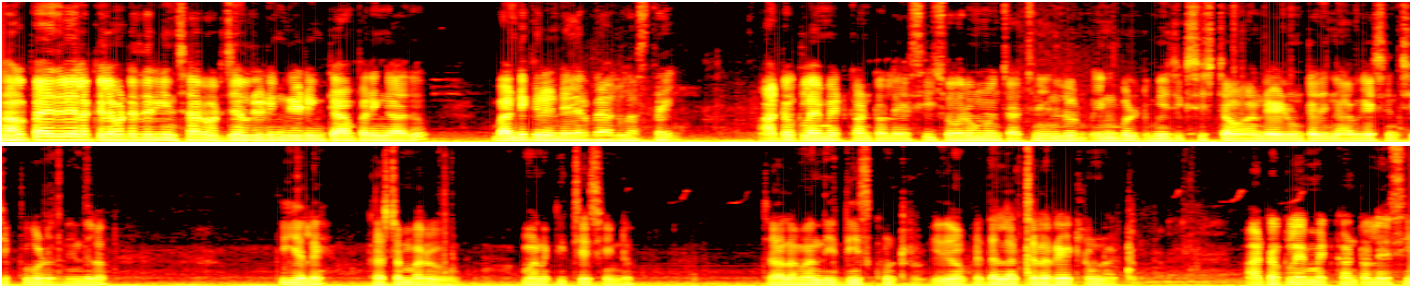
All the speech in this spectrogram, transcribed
నలభై ఐదు వేల కిలోమీటర్ తిరిగింది sir. Original reading reading tampering కాదు. బండికి రెండు ఎయిర్ బ్యాగులు వస్తాయి. ఆటో క్లైమేట్ కంట్రోల్ వేసి షోరూమ్ నుంచి వచ్చిన ఇన్లు ఇన్బుల్ట్ మ్యూజిక్ సిస్టమ్ ఆండ్రాయిడ్ ఉంటుంది. నావిగేషన్ చిప్ కూడా ఉంది ఇందులో. తీయలే కస్టమర్ మనకి ఇచ్చేసిండు. చాలామంది తీసుకుంటారు. ఇది పెద్ద లచ్చల రేట్లు ఉన్నట్టు. ఆటో క్లైమేట్ కంట్రోల్ వేసి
